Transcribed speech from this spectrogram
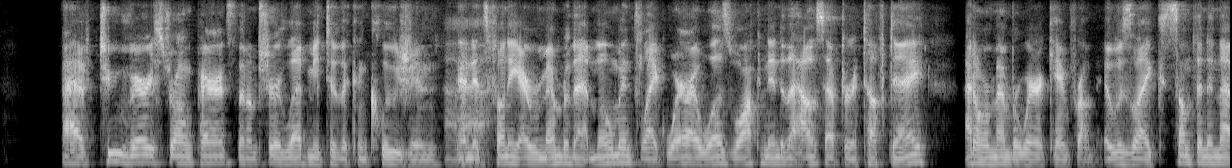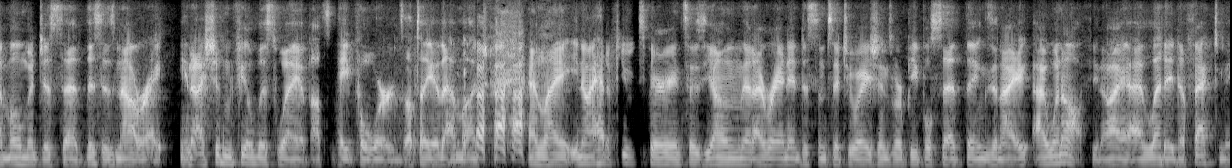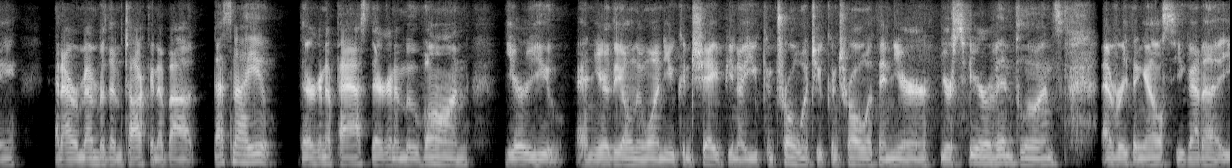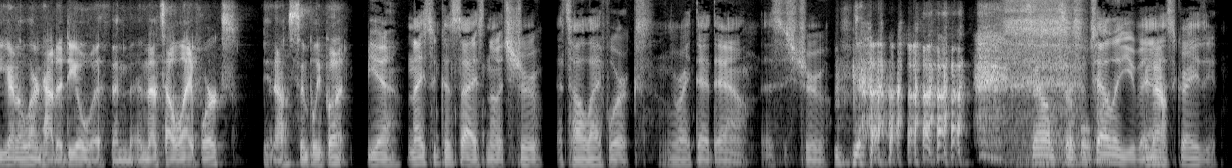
I have two very strong parents that I'm sure led me to the conclusion. And it's ah. funny, I remember that moment, like where I was walking into the house after a tough day. I don't remember where it came from. It was like something in that moment just said, This is not right. You know, I shouldn't feel this way about some hateful words. I'll tell you that much. and like, you know, I had a few experiences young that I ran into some situations where people said things and I, I went off. You know, I, I let it affect me. And I remember them talking about, That's not you. They're going to pass. They're going to move on. You're you, and you're the only one you can shape. You know, you control what you control within your your sphere of influence. Everything else, you gotta you gotta learn how to deal with, and and that's how life works you know, simply put. Yeah, nice and concise. No, it's true. That's how life works. write that down. This is true. Sounds simple. I'm telling you, man, you know. that's crazy.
